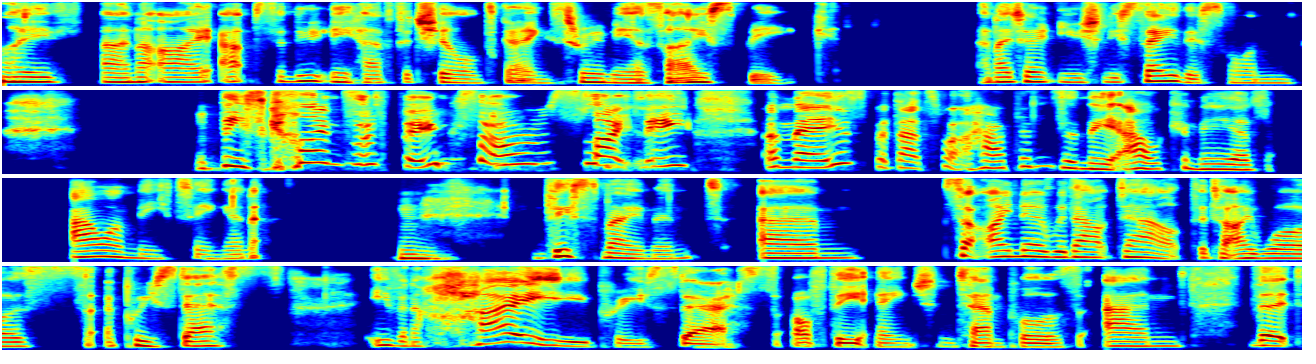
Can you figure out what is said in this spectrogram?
I've, and I absolutely have the chills going through me as I speak. And I don't usually say this on these kinds of things. So I'm slightly amazed, but that's what happens in the alchemy of our meeting and mm. this moment. Um, so I know without doubt that I was a priestess, even a high priestess of the ancient temples, and that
